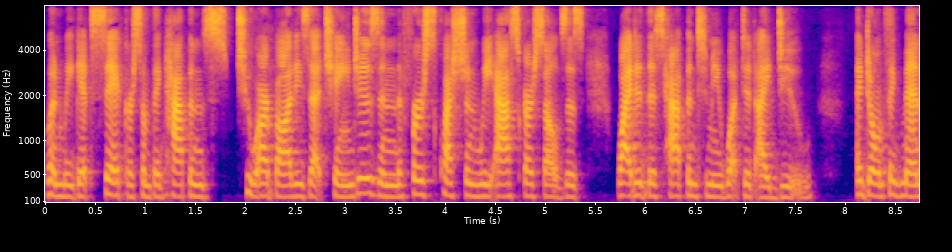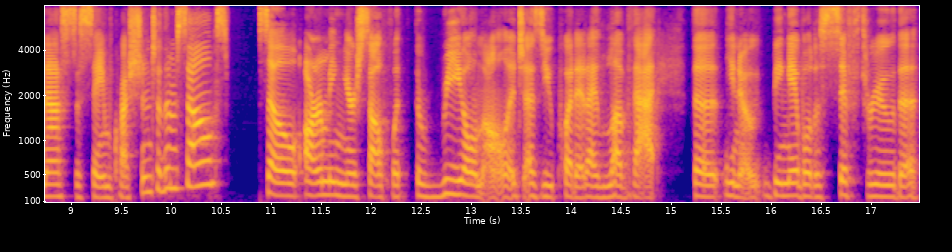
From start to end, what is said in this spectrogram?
when we get sick or something happens to our bodies that changes. And the first question we ask ourselves is, why did this happen to me? What did I do? I don't think men ask the same question to themselves. So arming yourself with the real knowledge, as you put it, I love that. The, you know, being able to sift through the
